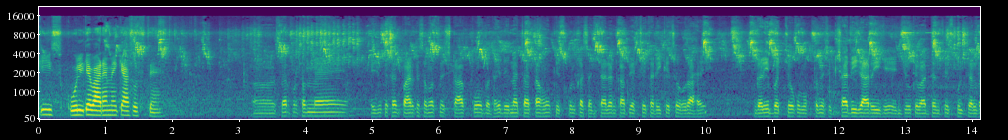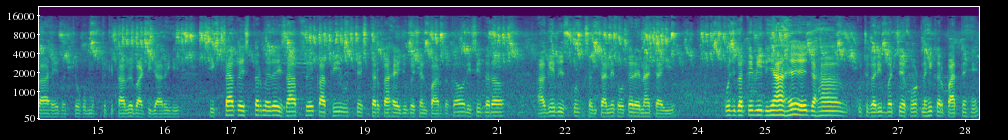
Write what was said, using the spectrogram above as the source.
आपकी स्कूल के बारे में क्या सोचते हैं? सर्वप्रथम मैं एजुकेशन पार्क के समस्त स्टाफ को बधाई देना चाहता हूँ कि स्कूल का संचालन काफ़ी अच्छे तरीके से हो रहा है। गरीब बच्चों को मुफ़्त में शिक्षा दी जा रही है, एनजीओ के माध्यम से स्कूल चल रहा है, बच्चों को मुफ़्त किताबें बांटी जा रही है। शिक्षा का स्तर मेरे हिसाब से काफ़ी उच्च स्तर का है एजुकेशन पार्क का और इसी तरह आगे भी स्कूल संचालित होते रहना चाहिए। कुछ गतिविधियाँ हैं जहाँ कुछ गरीब बच्चे अफोर्ड नहीं कर पाते हैं।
